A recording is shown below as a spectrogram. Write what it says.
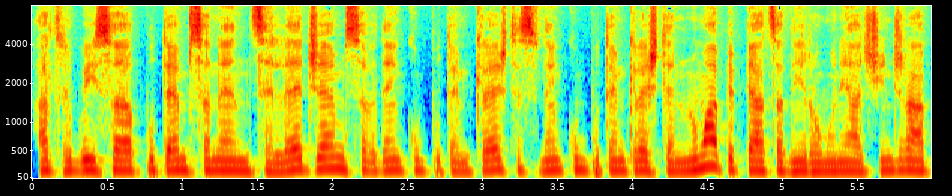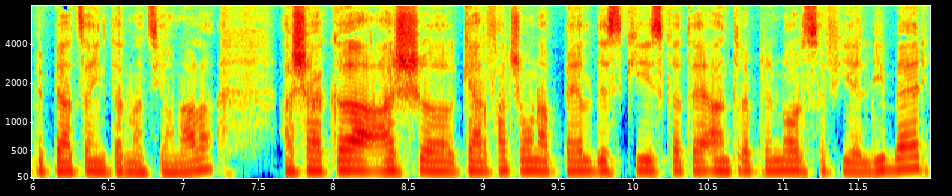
Ar trebui să putem să ne înțelegem, să vedem cum putem crește, să vedem cum putem crește nu numai pe piața din România, ci în general pe piața internațională. Așa că aș uh, chiar face un apel deschis către antreprenori să fie liberi,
